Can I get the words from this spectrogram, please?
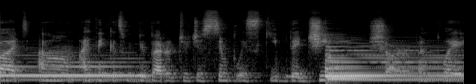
but um, I think it would be better to just simply skip the G sharp and play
